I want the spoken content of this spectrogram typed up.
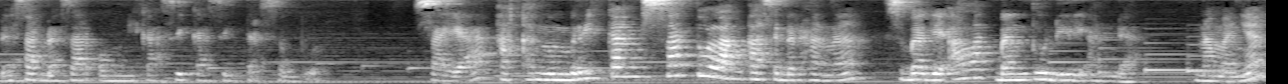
dasar-dasar komunikasi kasih tersebut. Saya akan memberikan satu langkah sederhana sebagai alat bantu diri Anda. Namanya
